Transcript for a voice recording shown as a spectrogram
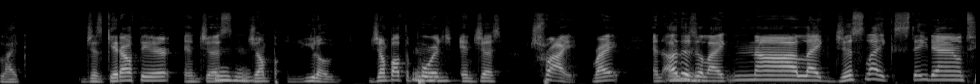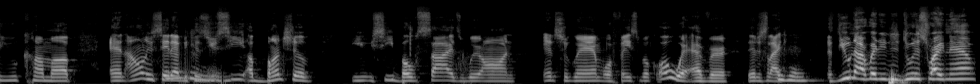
like just get out there and just mm-hmm. jump, you know, jump off the porch mm-hmm. and just try it, right? And others are mm-hmm. like, nah, like just like stay down till you come up. And I only say that because you mm-hmm. see a bunch of you see both sides. We're on Instagram or Facebook or wherever. They're just like, mm-hmm. if you're not ready to do this right now,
